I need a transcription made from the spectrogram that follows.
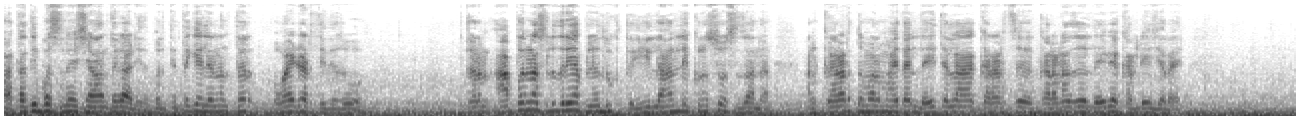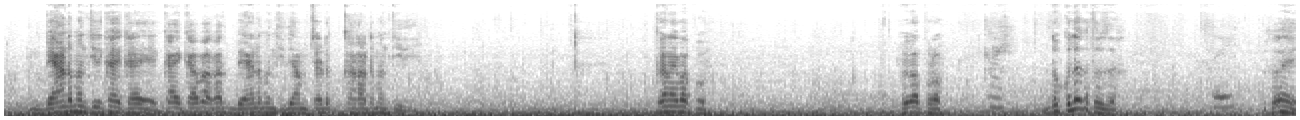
आता ती बसलंय शांत गाडीत. पण तिथं गेल्यानंतर वाईट वाटतंय त्याचं हो. कारण आपण असलो तरी आपल्याला दुखतं ही लहान लेकरं सोस जाणं आणि कराड तुम्हाला माहीत आहे लय त्याला कराडचं कराडाचं लय बेकार डेंजर आहे. बँड म्हणते काय काय काय काय भागात बँड म्हणते आमच्याकडे कराट म्हणते का नाही बापू? होय बापूराव दुखलं का तुझं? होय.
